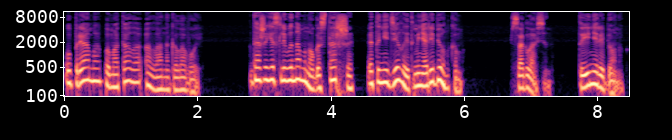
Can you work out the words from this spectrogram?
Упрямо помотала Алана головой. Даже если вы намного старше, это не делает меня ребенком. Согласен. Ты не ребенок.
